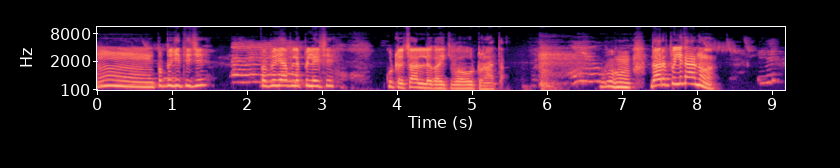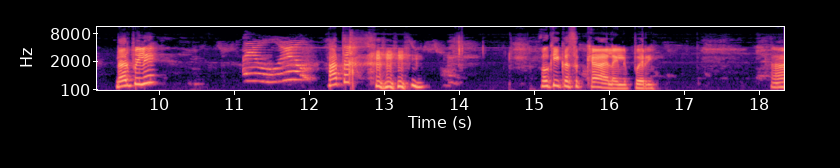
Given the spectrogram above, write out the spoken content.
हम्म पप्पी कितीची? पप्पी घे आपल्या पिल्याची. कुठं चाललं काय की बाबा उठून आता. दारू पिली का आणू? दारू पिली? आता? हो की कसं खेळायला लागली परी. हा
